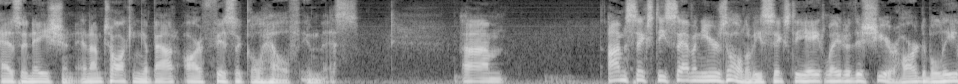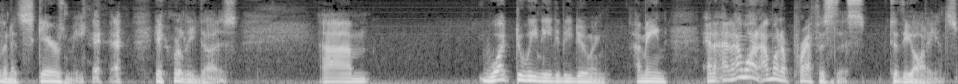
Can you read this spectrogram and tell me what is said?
as a nation, and I'm talking about our physical health in this. Um, I'm 67 years old. I'll be 68 later this year. Hard to believe, and it scares me. it really does. Um, what do we need to be doing? I mean, and, and I want I want to preface this to the audience.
